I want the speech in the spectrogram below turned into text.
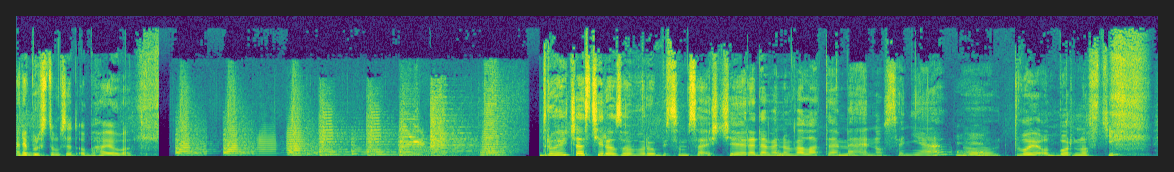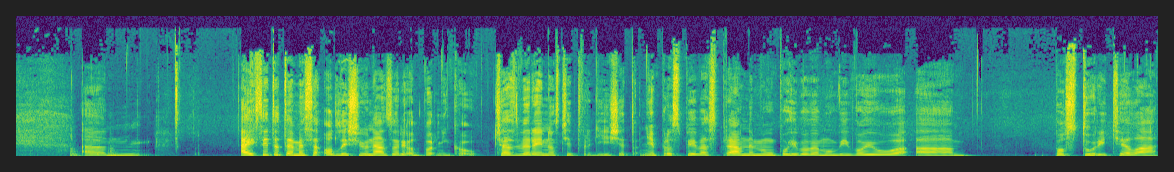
A nebudu se to muset obhajovat. V druhé části rozhovoru by som sa ešte rada venovala téme nosenia, uh-huh. tvoje odbornosti. Um, aj v tejto téme sa odlišujú názory odborníkov. Čas verejnosti tvrdí, že to neprospieva správnemu pohybovému vývoju a postúry tela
